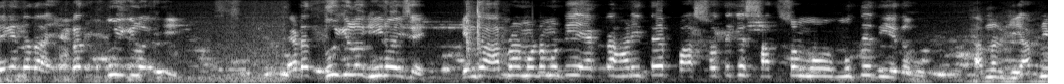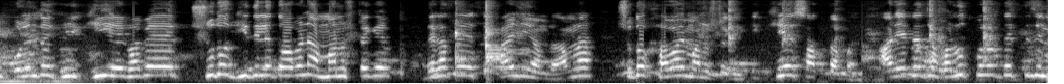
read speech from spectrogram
দেখেন দাদা দুই কিলো ঘি। দুই কিলো ঘি রয়েছে। কিন্তু আপনার মোটামুটি একটা হাঁড়িতে পাঁচশো থেকে সাতশো মধ্যে দিয়ে দেবো আপনার ঘি। আপনি তো ঘি ঘি এইভাবে শুধু ঘি দিলে তো হবে না, মানুষটাকে দেখাতে দেখাইনি আমরা। আমরা শুধু খাওয়ায় মানুষটাকে খেয়ে স্বাদটা পায়। আর এটা যে হলুদ কালার দেখতেছেন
